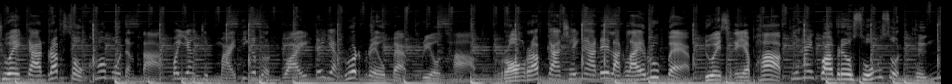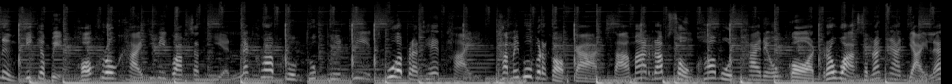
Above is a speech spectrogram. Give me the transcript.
ช่วยการรับส่งข้อมูลต่างๆ ไปยังจุดหมายที่กำหนดไว้ได้อย่างรวดเร็วแบบเรียลไทม์รองรับการใช้งานได้หลากหลายรูปแบบด้วยศักยภาพที่ให้ความเร็วสูงสุดถึง 1 กิกะบิตพร้อมโครงข่ายที่มีความเสถียรและครอบคลุมทุกพื้นที่ทั่วประเทศไทยทำให้ผู้ประกอบการสามารถรับส่งข้อมูลภายในองค์กร ระหว่างสำนักงานใหญ่และ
